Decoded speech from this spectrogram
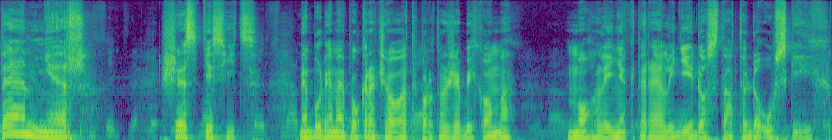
Téměř 6 tisíc. Nebudeme pokračovat, protože bychom mohli některé lidi dostat do úzkých,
